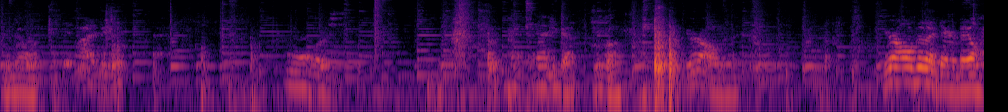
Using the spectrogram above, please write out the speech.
You know what? It might be. Uh. Yeah, you got it. You're going. You're all good. You're all good there, Bill.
